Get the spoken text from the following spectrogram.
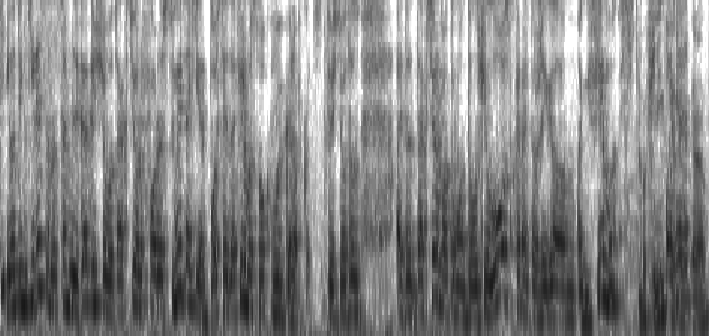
и вот интересно, на самом деле, как еще вот актер Форест Уитакер после этого фильма смог выкарабкаться. То есть вот он, этот актер, потом он получил Оскар, это уже играл в многих фильмах. У Финчера играл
